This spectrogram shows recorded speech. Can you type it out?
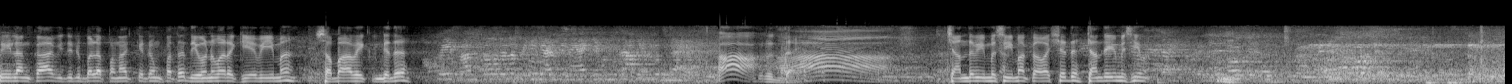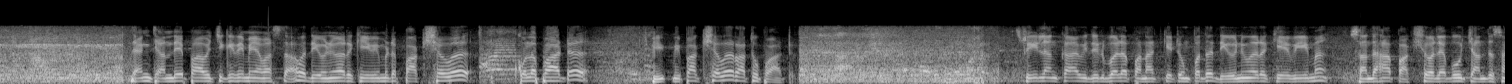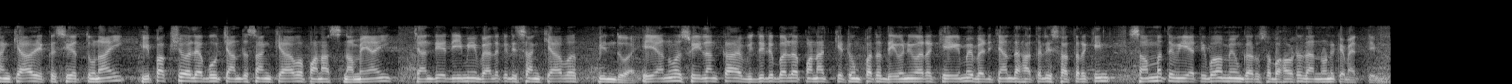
ශ්‍රී ලංකා විදුලි බල පනත් කෙටුම් පත දෙවනවර කියවීම සභාව විරුද්ධයි. ආ ඡන්ද විමසීමක් අවශ්‍යද? ඡන්ද විමසීම. දැන් ඡන්දය පාවිච්චි කිරීමේ අවස්ථාව දෙවනිවර කියවීමට පක්ෂව කොළ පාට වි- විපක්ෂව රතු පාට. ශ්‍රී ලංකා විදුලි බල පනත් කෙටුම්පත දෙවනිවර කියවීම සඳහා පක්ෂව ලැබූ ඡන්ද සංඛ්‍යාව 103යි විපක්ෂව ලැබූ ඡන්ද සංඛ්‍යාව 59යි ඡන්දය දීමේ වැලකඩි සංඛ්‍යාව බිඳුවයි. ඒ අනුව ශ්‍රී ලංකා විදුලි බල පනත් කෙටුම්පත දෙවනිවර කියවීම වැඩි ඡන්ද 44කින් සම්මත වී ඇති බව මෙම ගරු සභාවට දන්වනු කැමැත්තෙමි.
